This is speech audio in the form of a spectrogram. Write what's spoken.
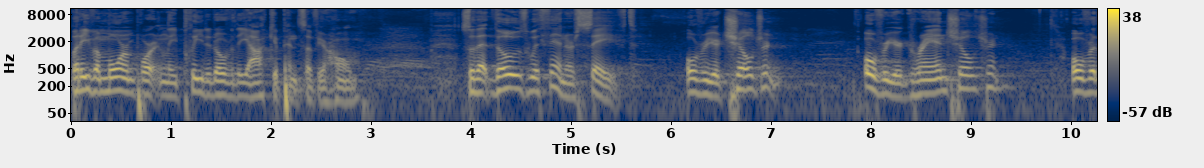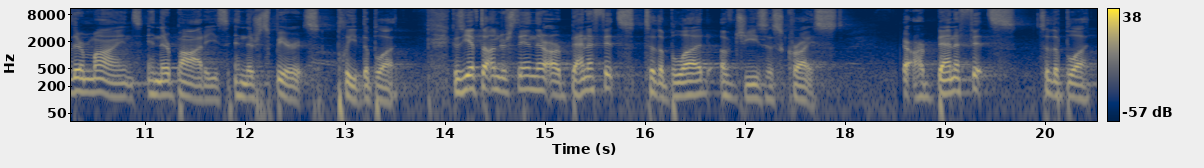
But even more importantly, plead it over the occupants of your home so that those within are saved. Over your children, over your grandchildren, over their minds and their bodies and their spirits plead the blood. Because you have to understand there are benefits to the blood of Jesus Christ. There are benefits to the blood.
